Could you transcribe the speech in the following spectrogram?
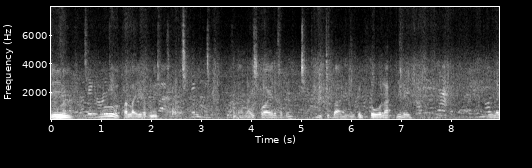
นี่โอ้ปลาไหลครับวันนี้ปล่อยนะครับเนี่ยยี่สิบบาทนี่เป็นโตละนี่เลยตัวละ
